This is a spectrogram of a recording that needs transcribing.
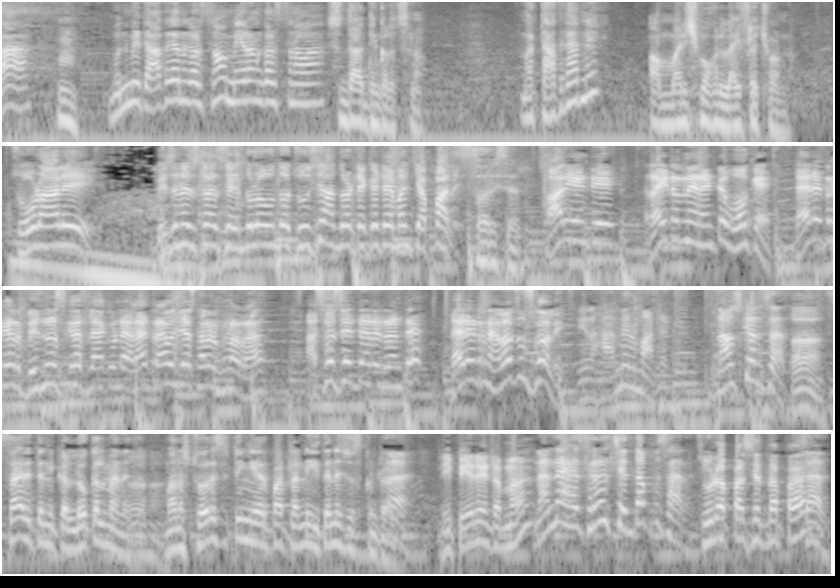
బా ముందు మీ తాతగారిని కలుస్తున్నావా మీరాని కలుస్తున్నావా? సిద్ధార్థం కలుస్తున్నాం. మరి తాతగారిని? ఆ మనిషి ముఖం లైఫ్లో చూడండి. చూడాలి. బిజినెస్ క్లాస్ ఎందులో ఉందో చూసి అందులో టికెట్ ఏమని చెప్పాలి. సారీ సార్ సారీ ఏంటి? రైటర్ నేనంటే ఓకే. డైరెక్టర్ గారు బిజినెస్ క్లాస్ లేకుండా ఎలా ట్రావెల్ చేస్తారనుకున్నారా? అసోసియేట్ డైరెక్టర్ అంటే డైరెక్టర్ ఎలా చూసుకోవాలి? నేను హామీని మాట్లాడి నమస్కారం సార్ సార్ ఇతను ఇక్కడ లోకల్ మేనేజర్ మన స్టోరీ సిట్టింగ్ ఏర్పాట్లన్నీ ఇతనే చూసుకుంటాడు. నీ పేరేంటమ్మా? నన్న హెసరు సిద్ధప్ప సార్ చూడప్ప సిద్ధప్ప? సార్.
